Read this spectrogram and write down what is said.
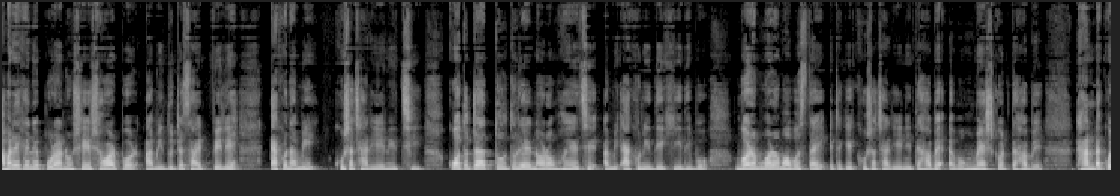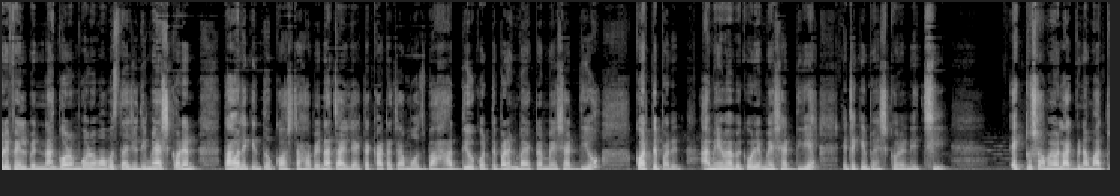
আমার এখানে পোড়ানো শেষ হওয়ার পর আমি দুটা সাইড ফেলে এখন আমি খোসা ছাড়িয়ে নিচ্ছি। কতটা তুলতুলে নরম হয়েছে আমি এখনই দেখিয়ে দিব। গরম গরম অবস্থায় এটাকে খোসা ছাড়িয়ে নিতে হবে এবং ম্যাশ করতে হবে। ঠান্ডা করে ফেলবেন না। গরম গরম অবস্থায় যদি ম্যাশ করেন, তাহলে কিন্তু কষ্ট হবে না। চাইলে একটা কাঁটা চামচ বা হাত দিয়েও করতে পারেন বা একটা মেশার দিয়েও করতে পারেন। আমি এভাবে করে মেশার দিয়ে এটাকে ম্যাশ করে নিচ্ছি। একটু সময়ও লাগবে না, মাত্র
